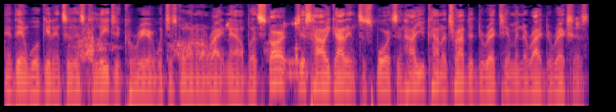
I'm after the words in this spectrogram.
and then we'll get into his collegiate career, which is going on right now. But start just how he got into sports and how you kind of tried to direct him in the right directions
